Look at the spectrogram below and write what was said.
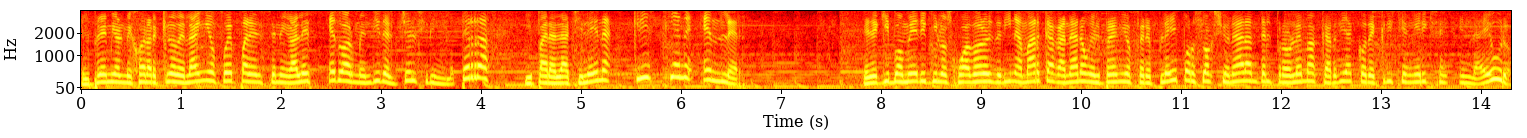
El premio al mejor arquero del año fue para el senegalés Edouard Mendy del Chelsea de Inglaterra y para la chilena Christian Endler. El equipo médico y los jugadores de Dinamarca ganaron el premio Fair Play por su accionar ante el problema cardíaco de Christian Eriksen en la Euro.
